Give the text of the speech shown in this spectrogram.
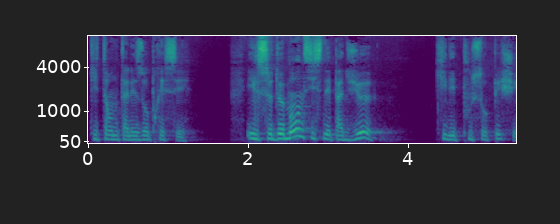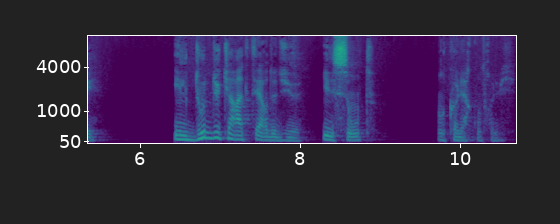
qui tentent à les oppresser. Ils se demandent si ce n'est pas Dieu qui les pousse au péché. Ils doutent du caractère de Dieu. Ils sont en colère contre lui.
